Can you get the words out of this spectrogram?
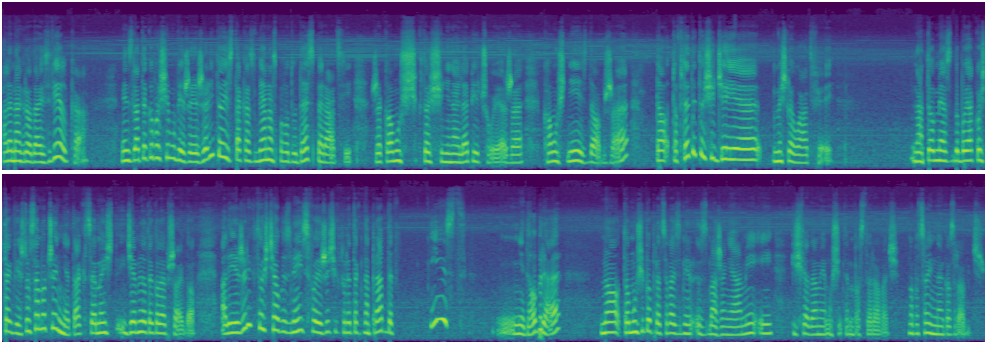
ale nagroda jest wielka. Więc dlatego właśnie mówię, że jeżeli to jest taka zmiana z powodu desperacji, że komuś ktoś się nie najlepiej czuje, że komuś nie jest dobrze, to, to wtedy to się dzieje, myślę, łatwiej. Natomiast, no bo jakoś tak wiesz, no samoczynnie, tak? Chcemy idziemy do tego lepszego. Ale jeżeli ktoś chciałby zmienić swoje życie, które tak naprawdę nie jest niedobre, no to musi popracować z, z marzeniami i, i świadomie musi tym posterować. No bo co innego zrobić?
